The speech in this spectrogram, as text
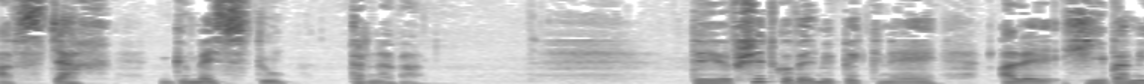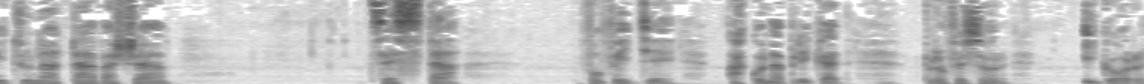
a vzťah k mestu Trnava. To je všetko veľmi pekné, ale chýba mi tu na tá vaša cesta vo vede, ako napríklad profesor Igor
